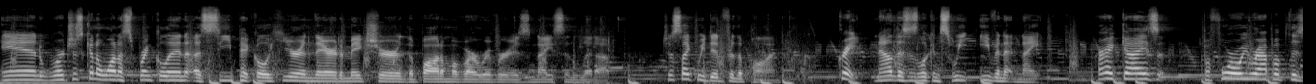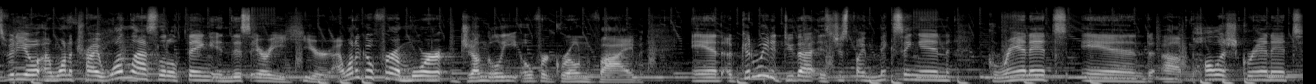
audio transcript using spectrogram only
And we're just gonna wanna sprinkle in a sea pickle here and there to make sure the bottom of our river is nice and lit up. Just like we did for the pond. Great, now this is looking sweet even at night. All right guys, before we wrap up this video, I want to try one last little thing in this area here. I want to go for a more jungly, overgrown vibe. And a good way to do that is just by mixing in granite and uh, polished granite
